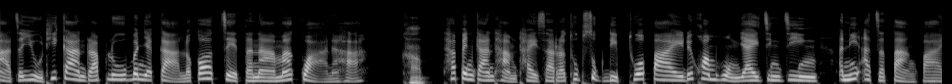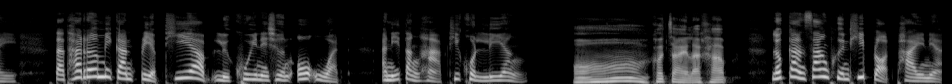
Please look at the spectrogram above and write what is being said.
อาจจะอยู่ที่การรับรู้บรรยากาศแล้วก็เจตนามากกว่านะคะ ครับ ถ้าเป็นการถามไถ่สารทุกข์สุขดิบทั่วไป ด้วยความห่วงใยจริง ๆ อันนี้อาจจะต่างไป แต่ถ้าเริ่มมีการเปรียบเทียบหรือคุยในเชิงโอ้อวด อันนี้ต่างหากที่คนเลี่ยง อ๋อ เข้าใจแล้วครับ แล้วการสร้างพื้นที่ปลอดภัยเนี่ย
